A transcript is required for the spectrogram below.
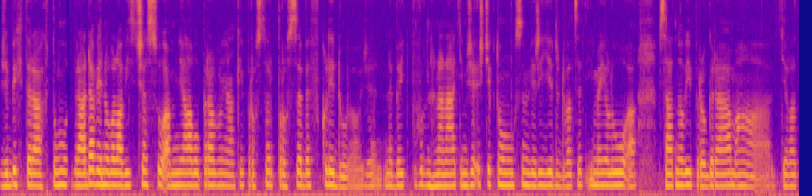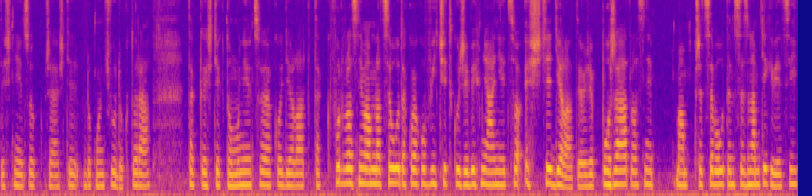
že bych teda k tomu ráda věnovala víc času a měla opravdu nějaký prostor pro sebe v klidu, jo? že nebejt furt hnaná tím, že ještě k tomu musím vyřídit 20 e-mailů a psát nový program a dělat ještě něco, protože ještě dokončuju doktorát, tak ještě k tomu něco jako dělat, tak furt vlastně mám nad sebou takovou jako výčitku, že bych měla něco ještě dělat, jo? že pořád vlastně mám před sebou ten seznam těch věcí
